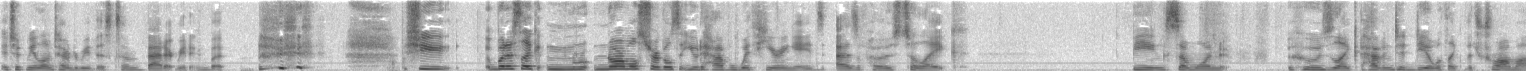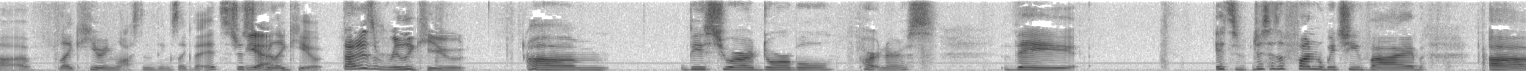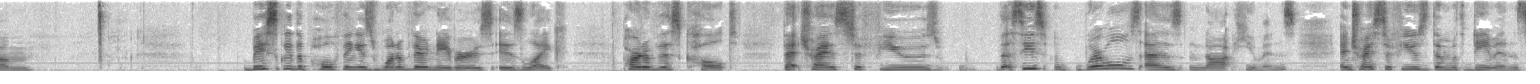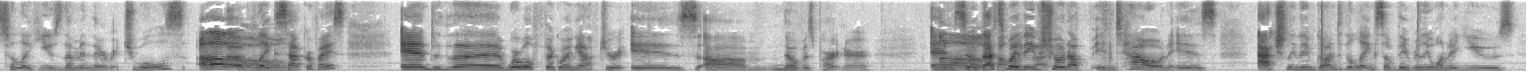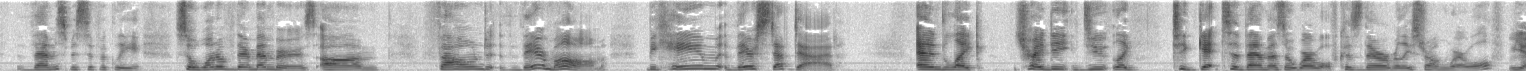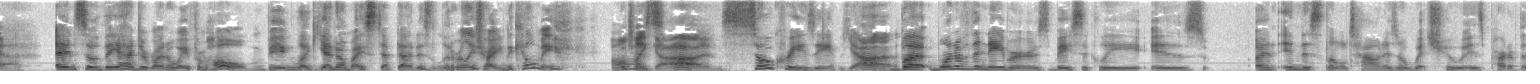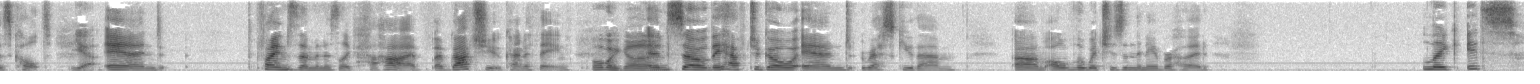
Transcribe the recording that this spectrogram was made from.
it took me a long time to read this because i'm bad at reading but she but it's like n- normal struggles that you'd have with hearing aids as opposed to like being someone who's like having to deal with like the trauma of like hearing loss and things like that it's just Yeah. really cute that is really cute. um these two are adorable partners they it's just has a fun witchy vibe um basically the whole thing is one of their neighbors is like part of this cult that tries to fuse that sees werewolves as not humans and tries to fuse them with demons to like use them in their rituals Oh. of like sacrifice. And the werewolf they're going after is um Nova's partner. And Oh, so that's why like they've that. showed up in town is actually they've gone to the lengths of they really want to use them specifically. So one of their members um found their mom, became their stepdad, and like tried to do like to get to them as a werewolf because they're a really strong werewolf. Yeah. And so they had to run away from home, being like, yeah, no, my stepdad is literally trying to kill me. Oh my god. So crazy. Yeah. But one of the neighbors basically is an, in this little town is a witch who is part of this cult Yeah. and finds them and is like, haha, I've, I've got you, kind of thing. Oh my god. And so they have to go and rescue them, um, all of the witches in the neighborhood. Like it's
